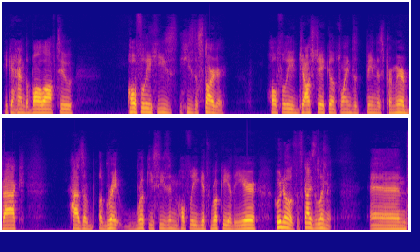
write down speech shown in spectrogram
he can hand the ball off to. Hopefully he's he's the starter. Hopefully Josh Jacobs winds up being this premier back has a, a great rookie season. Hopefully, he gets rookie of the year. Who knows? The sky's the limit. And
